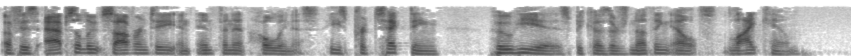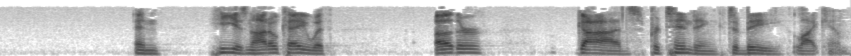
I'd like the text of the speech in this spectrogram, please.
of his absolute sovereignty and infinite holiness. He's protecting who he is because there's nothing else like him. And he is not okay with other gods pretending to be like him.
